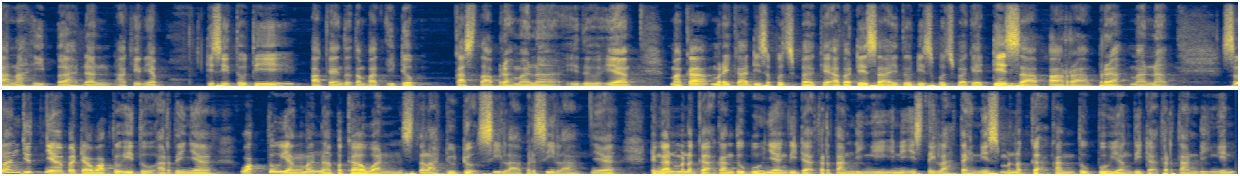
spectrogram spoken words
tanah hibah dan akhirnya di situ dipakai untuk tempat hidup kasta Brahmana itu ya. Maka mereka disebut sebagai atau desa itu disebut sebagai desa para Brahmana. Selanjutnya pada waktu itu artinya waktu yang mana begawan setelah duduk sila bersila ya dengan menegakkan tubuhnya yang tidak tertandingi ini istilah teknis menegakkan tubuh yang tidak tertandingin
